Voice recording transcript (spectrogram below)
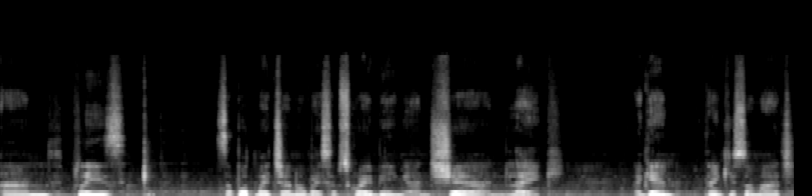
and please support my channel by subscribing and share and like. Again thank you so much.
